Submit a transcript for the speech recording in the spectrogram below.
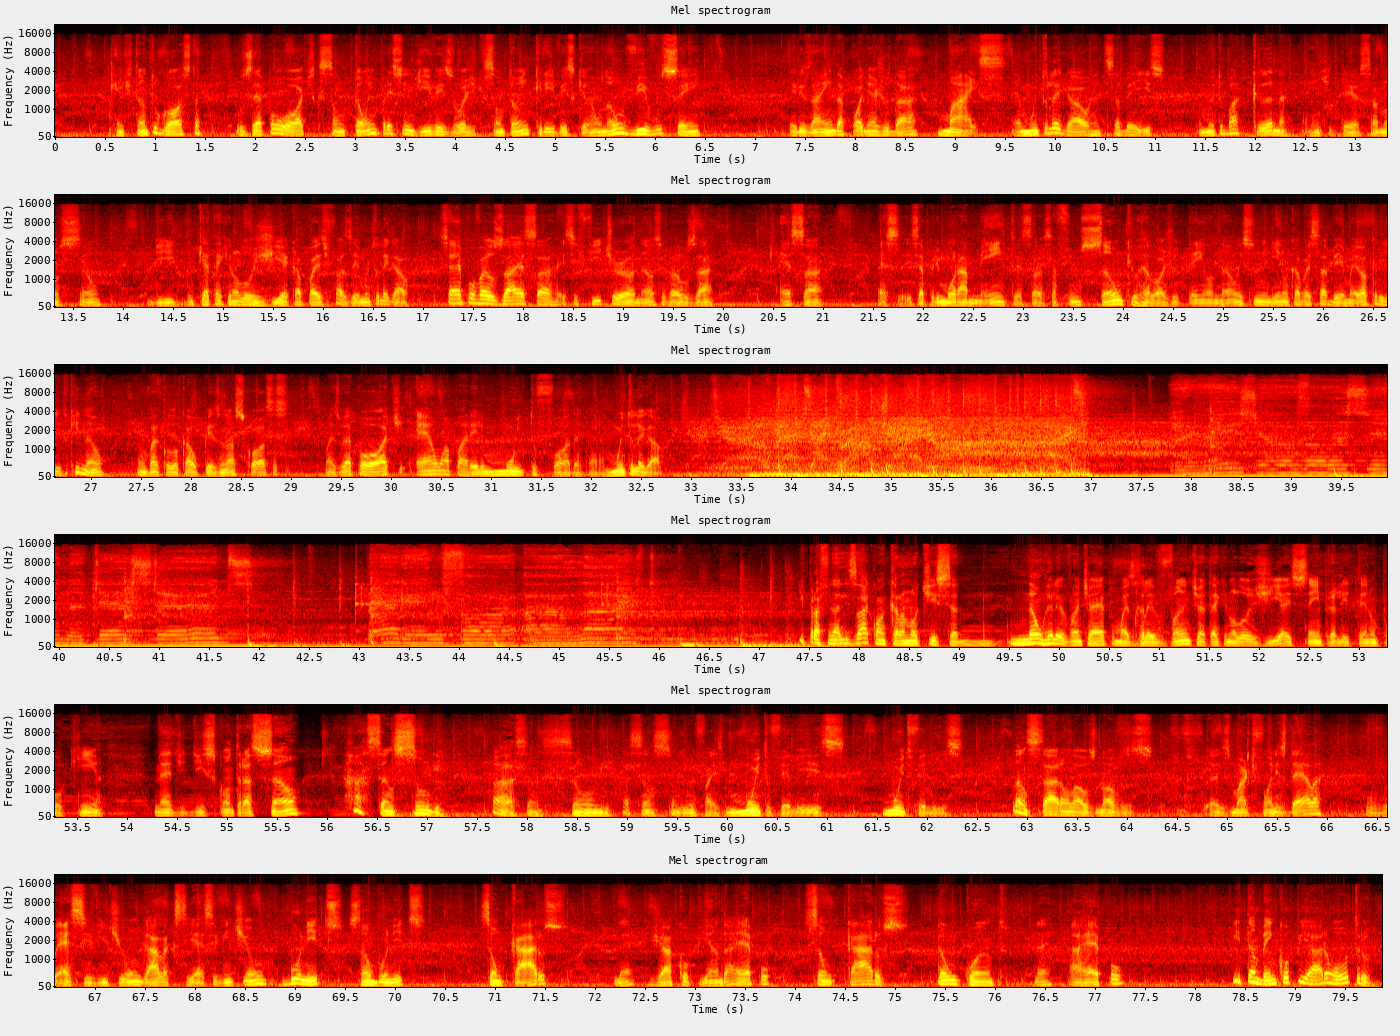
que a gente tanto gosta, os Apple Watch que são tão imprescindíveis hoje, que são tão incríveis que eu não vivo sem, eles ainda podem ajudar mais. É muito legal a gente saber isso. É muito bacana a gente ter essa noção de, do que a tecnologia é capaz de fazer. Muito legal. Se a Apple vai usar essa, esse feature ou não, se vai usar essa, essa esse aprimoramento, essa, essa função que o relógio tem ou não, isso ninguém nunca vai saber. Mas eu acredito que não. Não vai colocar o peso nas costas. Mas o Apple Watch é um aparelho muito foda, cara. Muito legal. e para finalizar com aquela notícia não relevante à Apple, mas relevante à tecnologia e sempre ali tendo um pouquinho né, de descontração, a Samsung, a Samsung, a Samsung me faz muito feliz, muito feliz. Lançaram lá os novos eh, smartphones dela, o S21, Galaxy S21, bonitos, são bonitos, são caros, né? Já copiando a Apple, são caros tão quanto, né? A Apple e também copiaram outro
